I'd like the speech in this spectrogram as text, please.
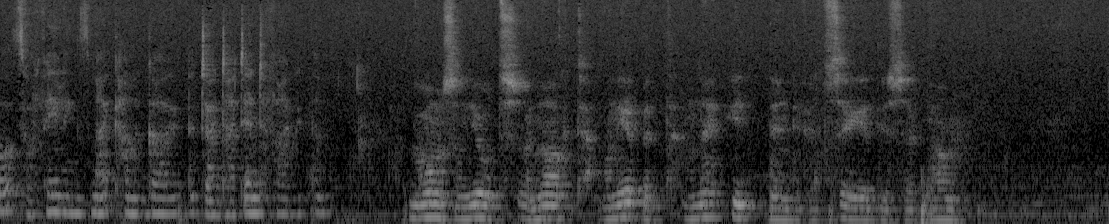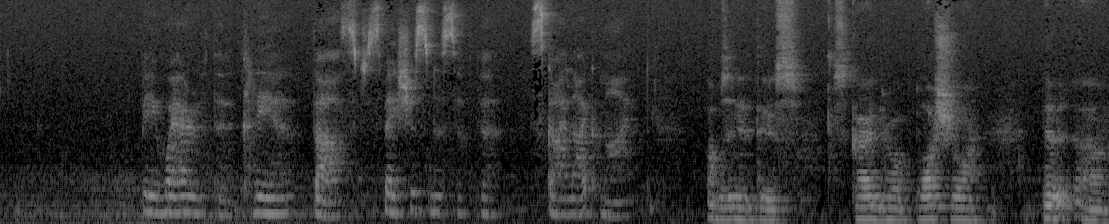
Thoughts or feelings might come and go, but don't identify with them. Domas un jūtas var nākt un iet, bet neidentificējieties ar tām. Be aware of the clear, vast spaciousness of the sky-like mind. Apzinieties skaidro, plašo, debe, um,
